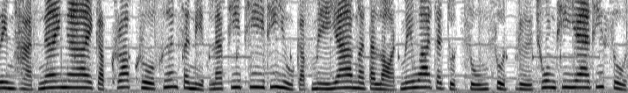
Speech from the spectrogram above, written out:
ริมหาดง่ายๆ กับครอบครัวเพื่อนสนิทและพี่ๆที่อยู่กับเมย่ามาตลอดไม่ว่าจะจุดสูงสุดหรือช่วงที่แย่ที่สุด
